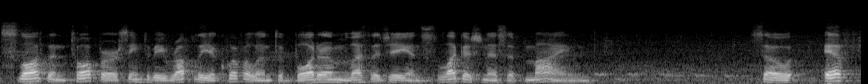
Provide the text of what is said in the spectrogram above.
sloth and torpor seem to be roughly equivalent to boredom, lethargy, and sluggishness of mind. So if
